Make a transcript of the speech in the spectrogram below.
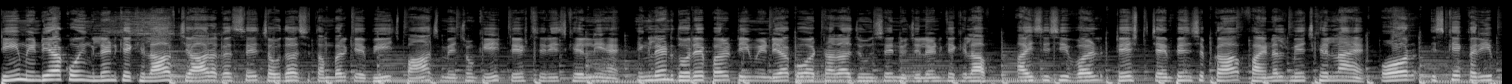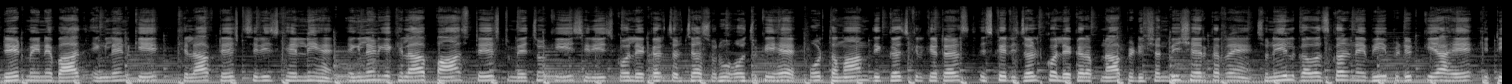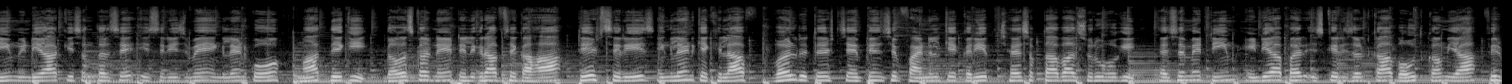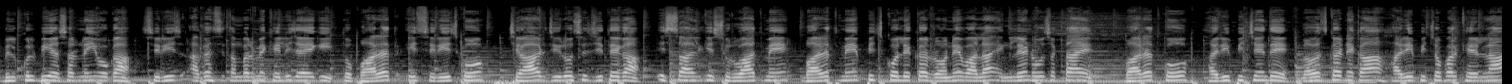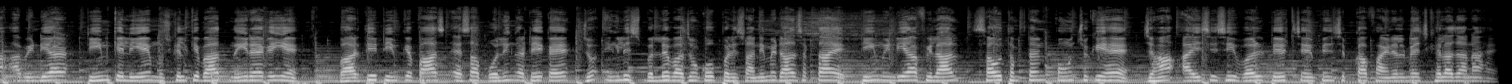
Team India को England के खिलाफ 4 अगस्त से 14 सितंबर के बीच पाँच मैचों की टेस्ट सीरीज़ खेलनी है। इंग्लैंड दौरे पर टीम इंडिया को 18 जून से न्यूजीलैंड के खिलाफ आईसीसी वर्ल्ड टेस्ट चैंपियनशिप का फाइनल मैच खेलना है और इसके करीब डेढ़ महीने बाद इंग्लैंड के खिलाफ टेस्ट सीरीज़ खेलनी है। इंग्लैंड के खिलाफ पाँच टेस्ट मैचों की सीरीज़ को लेकर चर्चा शुरू हो चुकी है और तमाम दिग्गज क्रिकेटर्स इसके रिज़ल्ट को लेकर अपना प्रिडिक्शन भी शेयर कर रहे हैं। सुनील गवस्कर ने भी प्रिडिक्ट किया है कि टीम इंडिया किस अंतर से इस सीरीज़ में इंग्लैंड को मात देगी। गवस्कर ने टेलीग्राफ से कहा, टेस्ट सीरीज़ इंग्लैंड के खिलाफ वर्ल्ड टेस्ट चैंपियनशिप फाइनल के करीब छह सप्ताह बाद शुरू होगी। ऐसे में टीम इंडिया पर इसके रिज़ल्ट का बहुत कम या फिर बिल्कुल भी असर नहीं होगा। सीरीज़ अगस्त सितंबर में खेली जाएगी तो भारत इस सीरीज़ को चार ज़ीरो से जीतेगा। इस साल की शुरुआत में भारत में पिच को लेकर रोने वाला इंग्लैंड हो सकता है। भारत को हरी पिचें दे। गवस्कर ने कहा, हरी पिचों पर खेलना अब इंडिया टीम के लिए मुश्किल की बात नहीं रह गई है। भारतीय टीम के पास ऐसा बॉलिंग अटैक है जो इंग्लिश बल्लेबाजों को परेशानी में डाल सकता है। टीम इंडिया फ़िलहाल साउथम्पटन पहुँच चुकी है, जहाँ आईसीसी वर्ल्ड टेस्ट चैंपियनशिप का फाइनल मैच खेला जाना है।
